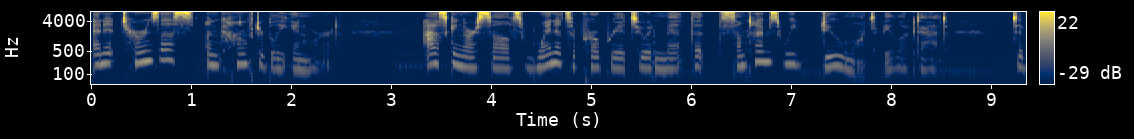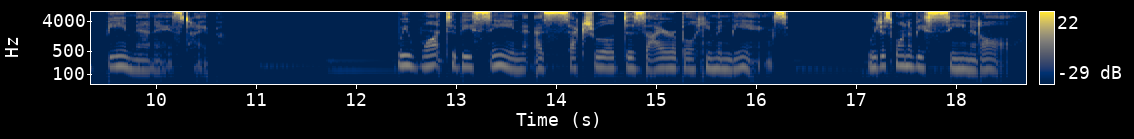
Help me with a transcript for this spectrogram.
And it turns us uncomfortably inward, asking ourselves when it's appropriate to admit that sometimes we do want to be looked at, to be Manet's type. We want to be seen as sexual, desirable human beings. We just want to be seen at all.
